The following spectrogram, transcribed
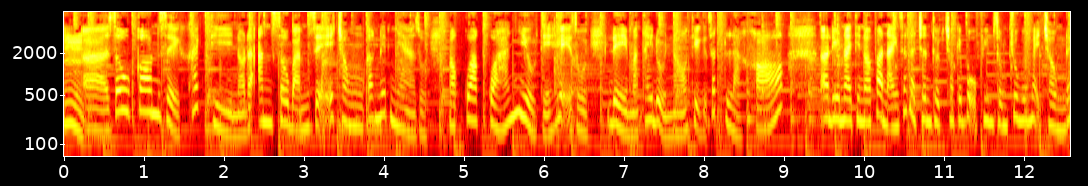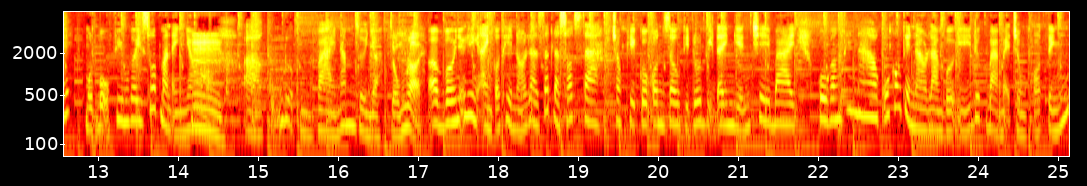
Ừ. à, dâu con rể khách thì nó đã ăn sâu bám rễ trong các nếp nhà rồi. Nó qua quá nhiều thế hệ rồi. Để mà thay đổi nó thì rất là khó. À, điều này thì nó phản ánh rất là chân thực cho cái bộ phim sống chung với mẹ chồng đấy. Một bộ phim gây sốt màn ảnh nhỏ. Ừ. à, cũng được vài năm rồi nhở? Đúng rồi. Ờ, với những hình ảnh có thể nói là rất là xót xa. Trong khi cô con dâu thì luôn bị đay nghiến chê bai cố gắng thế nào cũng không thể nào làm vừa ý được bà mẹ chồng khó tính.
